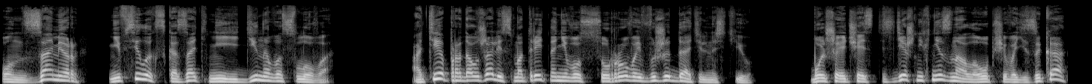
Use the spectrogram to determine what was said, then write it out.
он замер, не в силах сказать ни единого слова. А те продолжали смотреть на него с суровой выжидательностью. Большая часть здешних не знала общего языка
